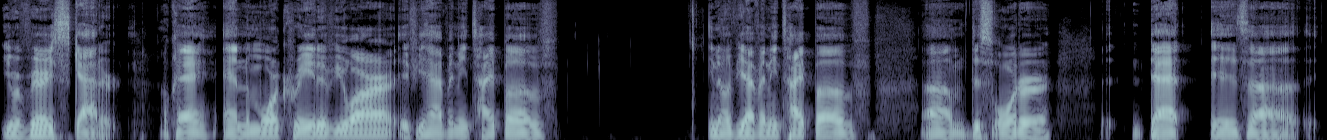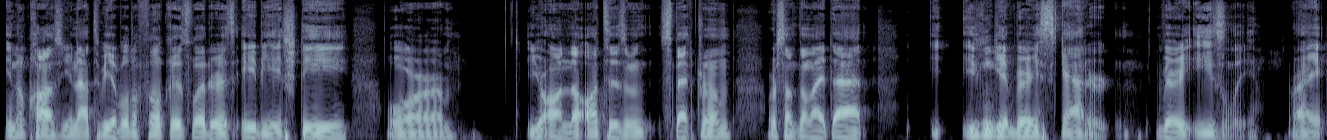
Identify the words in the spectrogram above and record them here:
you're very scattered. Okay. And the more creative you are, if you have any type of, you know, if you have any type of um, disorder that is, uh, you know, causing you not to be able to focus, whether it's ADHD or you're on the autism spectrum or something like that, you can get very scattered very easily, right?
